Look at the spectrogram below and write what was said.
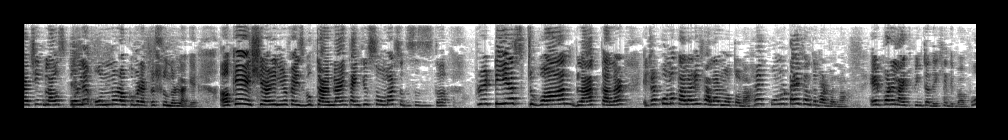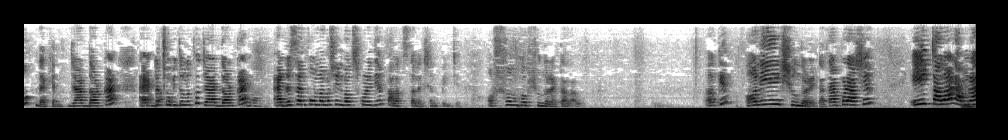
ম্যাচিং ব্লাউজ পরলে অন্য রকমের একটা সুন্দর লাগে। Okay share in your Facebook timeline thank you so much this is the prettiest one black colour এটা কোনো কালারই ফেলার মতো না। হ্যাঁ কোনোটাই ফেলতে পারবেন না। এরপরে লাইট পিঙ্কটা দেখিয়ে দিব আপু। দেখেন, যার দরকার, একটা ছবি তোলো তো, যার দরকার অ্যাড্রেস আর ফোন নাম্বার ইনবক্স করে দিন পালাক্স কালেকশন পেজে অসম্ভব সুন্দর একটা লাল। ওকে অনেক সুন্দর এটা। তারপরে আসেন, এই কালার আমরা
